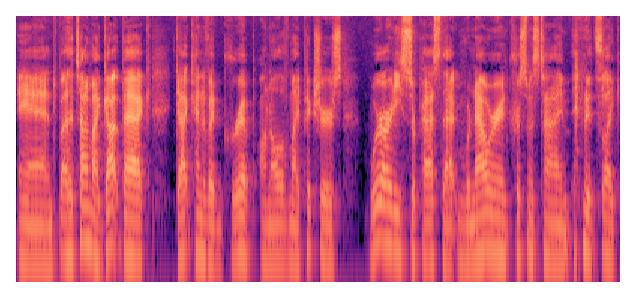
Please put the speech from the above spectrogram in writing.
And by the time I got back, got kind of a grip on all of my pictures, we're already surpassed that. We're now we're in Christmas time, and it's like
